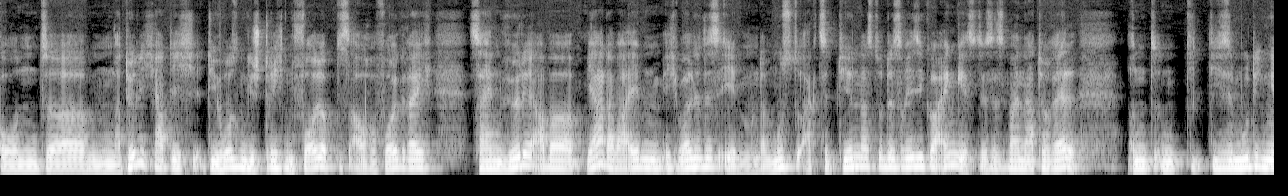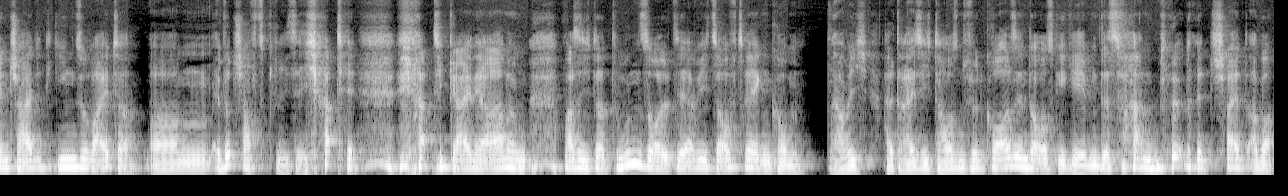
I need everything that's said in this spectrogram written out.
Und ähm, natürlich hatte ich die Hosen gestrichen voll, ob das auch erfolgreich sein würde. Aber ja, da war eben, ich wollte das eben. Und dann musst du akzeptieren, dass du das Risiko eingehst. Das ist mein Naturell. Und, und diese mutigen Entscheide, die gingen so weiter. Ähm, Wirtschaftskrise. Ich hatte, ich hatte keine Ahnung, was ich da tun sollte, wie ich zu Aufträgen komme. Da habe ich halt 30.000 für ein Callcenter ausgegeben. Das war ein blöder Entscheid, aber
